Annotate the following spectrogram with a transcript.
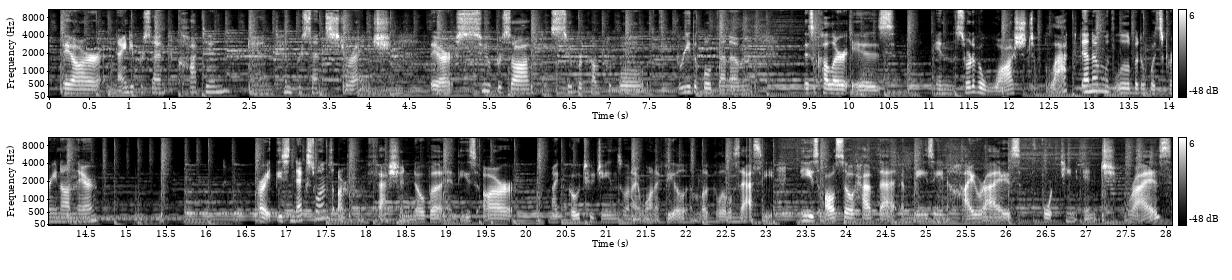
they are 90% cotton and 10% stretch. They are super soft, super comfortable, breathable denim. This color is in sort of a washed black denim with a little bit of whiskering on there. All right, these next ones are from Fashion Nova, and these are my go to jeans when I want to feel and look a little sassy. These also have that amazing high rise 14 inch rise.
